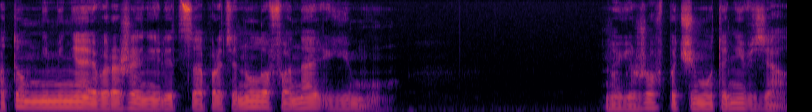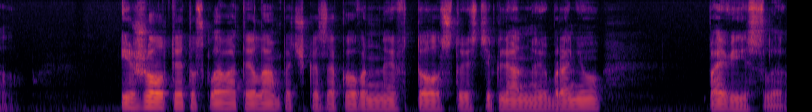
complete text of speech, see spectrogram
Потом, не меняя выражения лица, протянула фонарь ему. Но Ежов почему-то не взял. И желтая тускловатая лампочка, закованная в толстую стеклянную броню, повисла,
